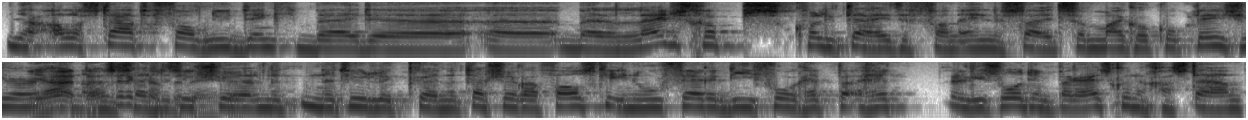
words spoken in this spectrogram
Ja, alle staat valt nu denk ik bij de, eh, bij de leiderschapskwaliteiten van enerzijds Michael Cock-Leisure Ja, en anderzijds natuurlijk, eh, nat- natuurlijk Natasja Rafalski in hoeverre die voor het, het resort in Parijs kunnen gaan staan.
